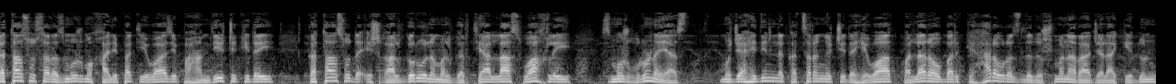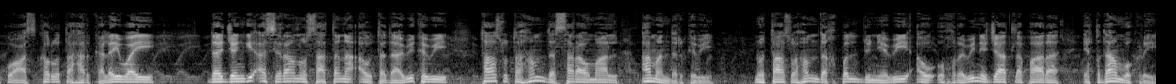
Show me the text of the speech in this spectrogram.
له تاسو سره زموږ مخالفت یوازې په همدې ټکي دی که تاسو د اشغالګرو له ملګرتیا لاس واخلئ زموږ وروڼه یاست مجاهدین لکه څرنګه چې د هېواد په لر او بر کې هره ورځ له دښمنه را جلا کېدونکو عسکرو ته هرکلی وایي، د جنګي اسیرانو ساتنه او تداوي کوي، تاسو ته هم د سر او مال امن درکوي، نو تاسو هم د خپل دنیوي او اخروي نجات لپاره اقدام وکړئ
